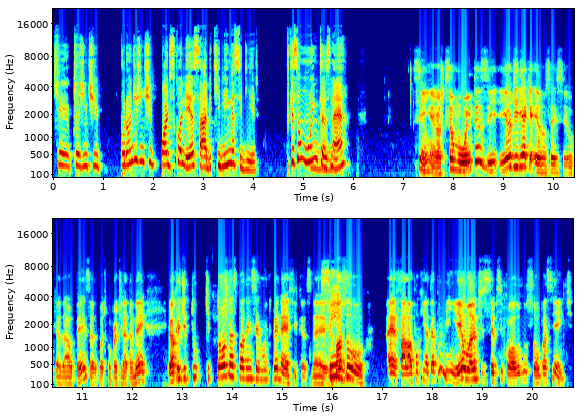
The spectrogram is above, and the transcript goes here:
que, que a gente. Por onde a gente pode escolher, sabe? Que linha seguir? Porque são muitas, né? Sim, eu acho que são muitas, e, e, eu diria que, eu não sei se o que a Dal pensa, pode compartilhar também, eu acredito que todas podem ser muito benéficas, né? Sim. Eu posso é, falar um pouquinho até por mim. Eu, antes de ser psicólogo, sou paciente.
